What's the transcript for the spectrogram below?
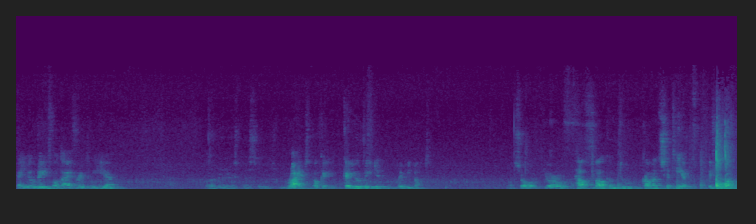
Can you read what I've written here? Right, okay. Can you read it? Maybe not. So you're welcome to come and sit here if you want.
